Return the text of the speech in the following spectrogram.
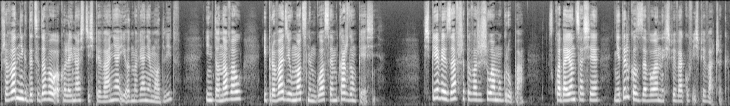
Przewodnik decydował o kolejności śpiewania i odmawiania modlitw, intonował i prowadził mocnym głosem każdą pieśń. W śpiewie zawsze towarzyszyła mu grupa, składająca się nie tylko z zawołanych śpiewaków i śpiewaczek.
